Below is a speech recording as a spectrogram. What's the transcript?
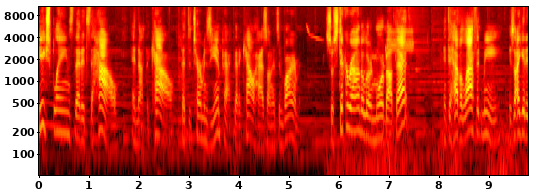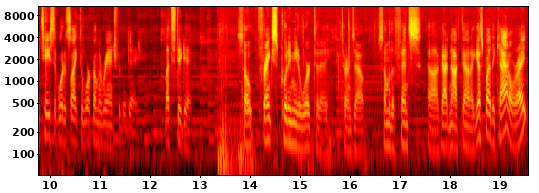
He explains that it's the how and not the cow that determines the impact that a cow has on its environment. So stick around to learn more about that and to have a laugh at me as I get a taste of what it's like to work on the ranch for the day. Let's dig in. So Frank's putting me to work today, turns out. Some of the fence uh, got knocked down, I guess by the cattle, right?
